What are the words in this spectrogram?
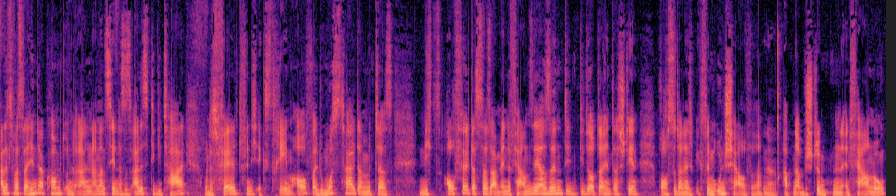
alles, was dahinter kommt und allen anderen Szenen, das ist alles digital. Und das fällt, finde ich, extrem auf, weil du musst halt, damit das nichts auffällt, dass das am Ende Fernseher sind, die, die dort dahinter stehen, brauchst du dann eine extreme Unschärfe ja. ab einer bestimmten Entfernung.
